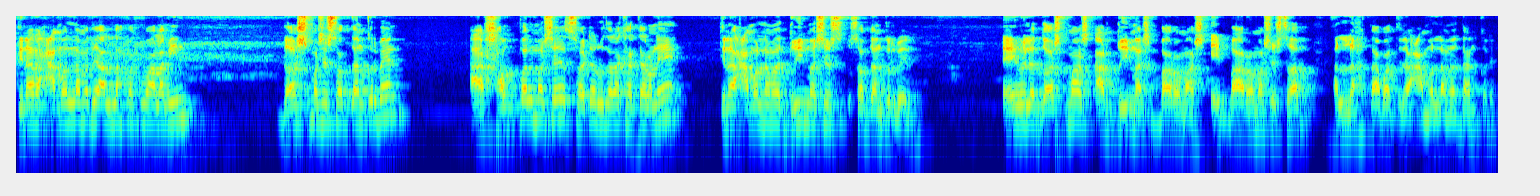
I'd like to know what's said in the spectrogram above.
তিনার আমল নামাদে আল্লাহ পাকু আলামিন দশ মাসের সব দান করবেন। আর সাব্বাল মাসে ছয়টা রোজা রাখার কারণে তিনি আমল নামায় দুই মাসের সব দান করবেন। এই হলো দশ মাস আর দুই মাস, বারো মাস। এই বারো মাসের সব আল্লাহ তাবা তিনি আমল নামায় দান করেন।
